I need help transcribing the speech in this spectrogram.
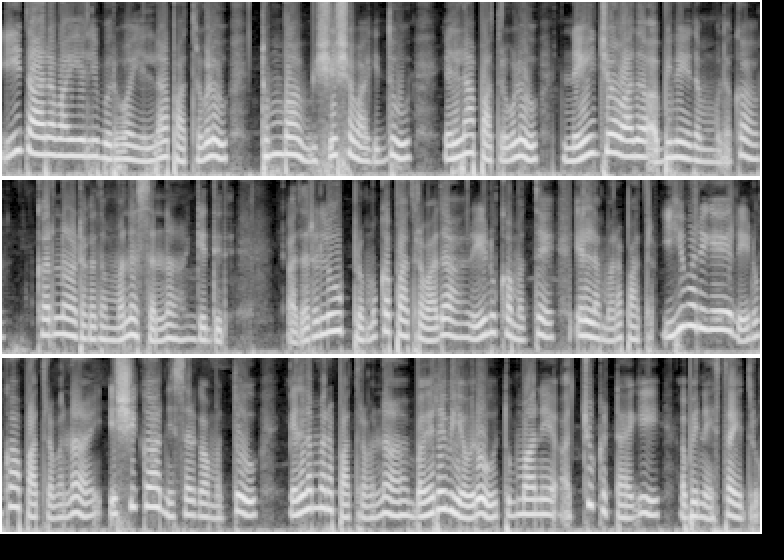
ಈ ಧಾರಾವಾಹಿಯಲ್ಲಿ ಬರುವ ಎಲ್ಲ ಪಾತ್ರಗಳು ತುಂಬ ವಿಶೇಷವಾಗಿದ್ದು, ಎಲ್ಲ ಪಾತ್ರಗಳು ನೈಜವಾದ ಅಭಿನಯದ ಮೂಲಕ ಕರ್ನಾಟಕದ ಮನಸ್ಸನ್ನು ಗೆದ್ದಿದೆ. ಅದರಲ್ಲೂ ಪ್ರಮುಖ ಪಾತ್ರವಾದ ರೇಣುಕಾ ಮತ್ತೆ ಯಲ್ಲಮ್ಮರ ಪಾತ್ರ. ಈವರೆಗೆ ರೇಣುಕಾ ಪಾತ್ರವನ್ನ ಯಶಿಕಾ, ನಿಸರ್ಗ ಮತ್ತು ಯಲ್ಲಮ್ಮರ ಪಾತ್ರವನ್ನ ಭೈರವಿಯವರು ತುಂಬಾನೇ ಅಚ್ಚುಕಟ್ಟಾಗಿ ಅಭಿನಯಿಸ್ತಾ ಇದ್ರು.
